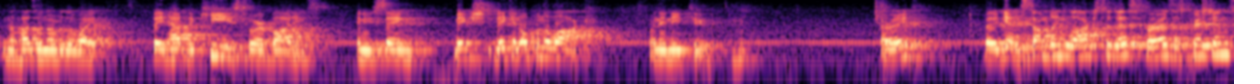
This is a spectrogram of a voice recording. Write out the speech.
and the husband over the wife. They have the keys to our bodies. And he's saying, sh- they can open the lock when they need to. All right? But again, stumbling blocks to this for us as Christians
